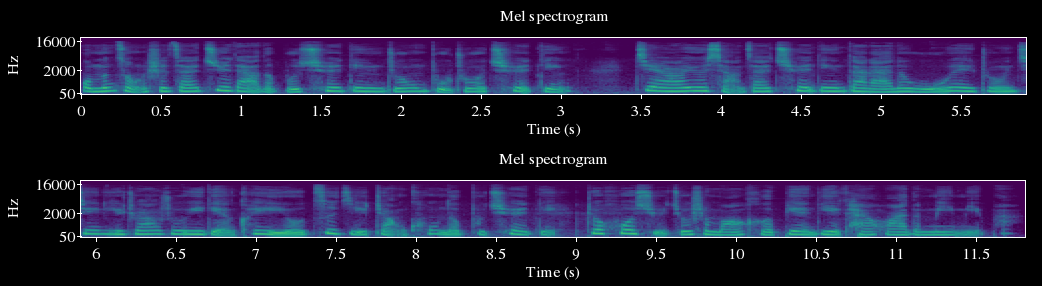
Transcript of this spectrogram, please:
我们总是在巨大的不确定中捕捉确定，进而又想在确定带来的无畏中尽力抓住一点可以由自己掌控的不确定。这或许就是盲盒遍地开花的秘密吧。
